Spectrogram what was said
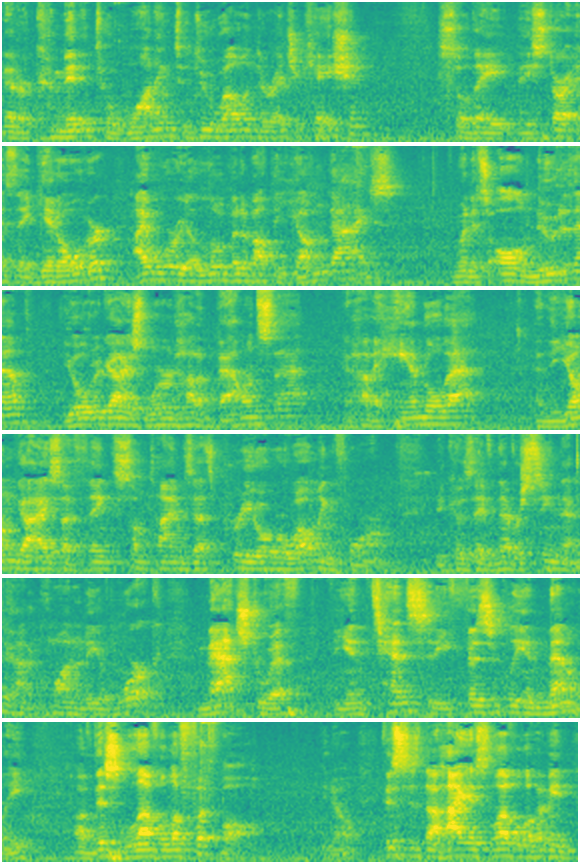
that are committed to wanting to do well in their education. So they, they start as they get older. I worry a little bit about the young guys when it's all new to them. The older guys learn how to balance that and how to handle that. And the young guys, I think sometimes that's pretty overwhelming for them because they've never seen that kind of quantity of work matched with the intensity physically and mentally of this level of football. You know, this is the highest level of, I mean,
